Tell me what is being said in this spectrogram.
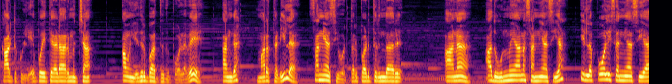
காட்டுக்குள்ளேயே போய் தேட ஆரம்பிச்சான். அவன் எதிர்பார்த்தது போலவே அங்க மரத்தடியில சன்னியாசி ஒருத்தர் படுத்திருந்தாரு. ஆனா அது உண்மையான சன்னியாசியா இல்ல போலி சன்னியாசியா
